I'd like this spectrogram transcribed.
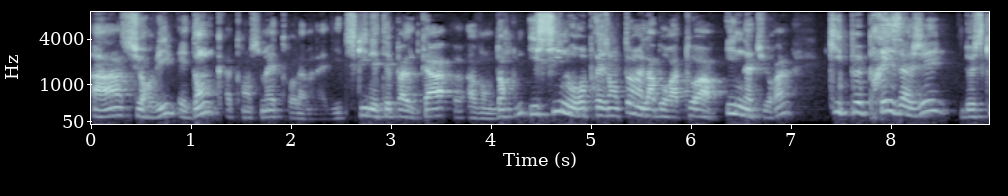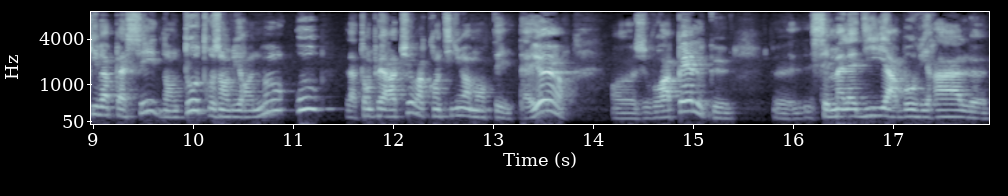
à survivre et donc à transmettre la maladie, ce qui n'était pas le cas euh, avant. Donc ici, nous représentons un laboratoire in natura qui peut présager de ce qui va passer dans d'autres environnements où la température va continuer à monter. D'ailleurs, euh, je vous rappelle que euh, ces maladies arbovirales,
